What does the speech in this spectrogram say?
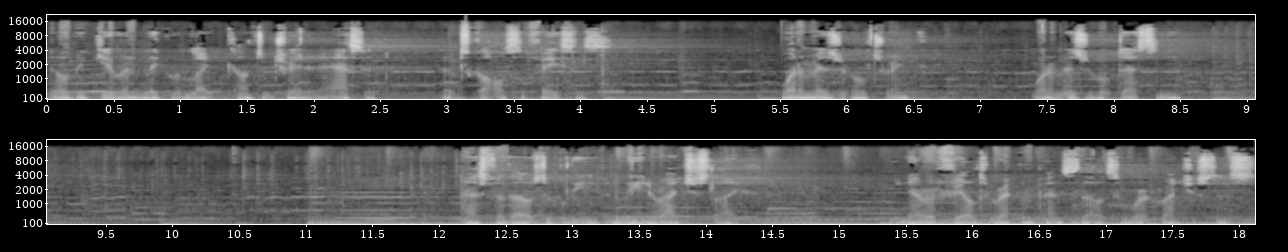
they will be given liquid like concentrated acid that scalds the faces. What a miserable drink. What a miserable destiny. As for those who believe and lead a righteous life, we never fail to recompense those who work righteousness.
